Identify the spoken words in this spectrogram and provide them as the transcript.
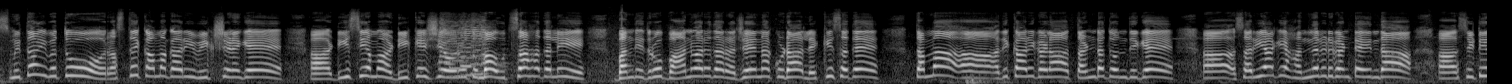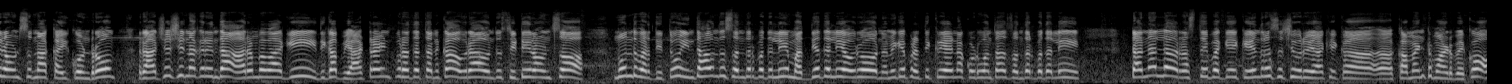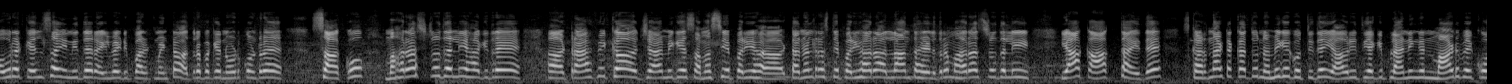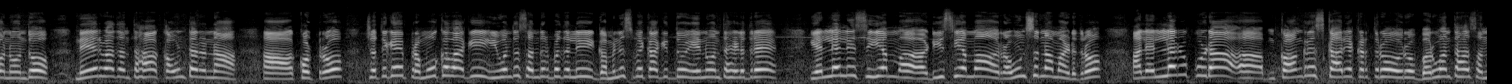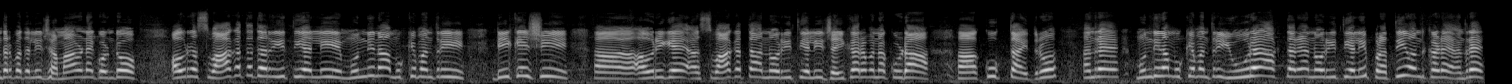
ಸ್ಮಿತಾ, ಇವತ್ತು ರಸ್ತೆ ಕಾಮಗಾರಿ ವೀಕ್ಷಣೆಗೆ D C M, D K she ಅವರು ತುಂಬ ಉತ್ಸಾಹದಲ್ಲಿ ಬಂದಿದ್ರು. ಭಾನುವಾರದ ರಜೆಯನ್ನು ಕೂಡ ಲೆಕ್ಕಿಸದೆ ತಮ್ಮ ಅಧಿಕಾರಿಗಳ ತಂಡದೊಂದಿಗೆ ಸರಿಯಾಗಿ ಹನ್ನೆರಡು ಗಂಟೆಯಿಂದ ಸಿಟಿ ರೌಂಡ್ಸನ್ನು ಕೈಕೊಂಡ್ರು ರಾಜೇಶಿನಗರಿಂದ ಆರಂಭವಾಗಿ ಇದೀಗ ಬ್ಯಾಟ್ರಾಯನ್ಪುರದ ತನಕ ಅವರ ಒಂದು ಸಿಟಿ ರೌಂಡ್ಸ್ ಮುಂದುವರೆದಿತ್ತು. ಇಂತಹ ಒಂದು ಸಂದರ್ಭದಲ್ಲಿ ಮಧ್ಯದಲ್ಲಿ ಅವರು ನಮಗೆ ಪ್ರತಿಕ್ರಿಯೆಯನ್ನು ಕೊಡುವಂತಹ ಸಂದರ್ಭದಲ್ಲಿ ಟನಲ್ ರಸ್ತೆ ಬಗ್ಗೆ ಕೇಂದ್ರ ಸಚಿವರು ಯಾಕೆ ಕಮೆಂಟ್ ಮಾಡಬೇಕು? ಅವರ ಕೆಲಸ ಏನಿದೆ ರೈಲ್ವೆ ಡಿಪಾರ್ಟ್ಮೆಂಟ್? ಅದರ ಬಗ್ಗೆ ನೋಡಿಕೊಂಡ್ರೆ ಸಾಕು. ಮಹಾರಾಷ್ಟ್ರದಲ್ಲಿ ಹಾಗಿದ್ರೆ ಟ್ರಾಫಿಕ್ ಜಾಮಿಗೆ ಸಮಸ್ಯೆ ಪರಿಹ, ಟನಲ್ ರಸ್ತೆ ಪರಿಹಾರ ಅಲ್ಲ ಅಂತ ಹೇಳಿದ್ರೆ ಮಹಾರಾಷ್ಟ್ರದಲ್ಲಿ ಯಾಕೆ ಆಗ್ತಾ ಇದೆ? ಕರ್ನಾಟಕದ್ದು ನಮಗೆ ಗೊತ್ತಿದೆ ಯಾವ ರೀತಿಯಾಗಿ ಪ್ಲಾನಿಂಗನ್ನು ಮಾಡಬೇಕು ಅನ್ನೋ ಒಂದು ನೇರವಾದಂತಹ ಕೌಂಟರನ್ನು ಕೊಟ್ಟರು ಜೊತೆಗೆ ಪ್ರಮುಖವಾಗಿ ಈ ಒಂದು ಸಂದರ್ಭದಲ್ಲಿ ಗಮನಿಸಬೇಕಾಗಿದ್ದು ಏನು ಅಂತ ಹೇಳಿದ್ರೆ, ಎಲ್ಲೆಲ್ಲಿ C M D C M ರೌಂಡ್ಸನ್ನು ಮಾಡಿದ್ರು ಅಲ್ಲೆಲ್ಲರೂ ಕೂಡ ಕಾಂಗ್ರೆಸ್ ಕಾರ್ಯಕರ್ತರು ಅವರು ಬರುವಂತಹ ಸಂದರ್ಭದಲ್ಲಿ ಜಮಾವಣೆಗೊಂಡು ಅವರ ಸ್ವಾಗತದ ರೀತಿಯಲ್ಲಿ ಮುಂದಿನ ಮುಖ್ಯಮಂತ್ರಿ ಡಿ ಕೆ ಶಿ ಅವರಿಗೆ ಸ್ವಾಗತ ಅನ್ನೋ ರೀತಿಯಲ್ಲಿ ಜೈಕಾರವನ್ನು ಕೂಡ ಕೂಗ್ತಾ ಇದ್ರು. ಅಂದರೆ ಮುಂದಿನ ಮುಖ್ಯಮಂತ್ರಿ ಇವರೇ ಆಗ್ತಾರೆ ಅನ್ನೋ ರೀತಿಯಲ್ಲಿ ಪ್ರತಿಯೊಂದು ಕಡೆ, ಅಂದರೆ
